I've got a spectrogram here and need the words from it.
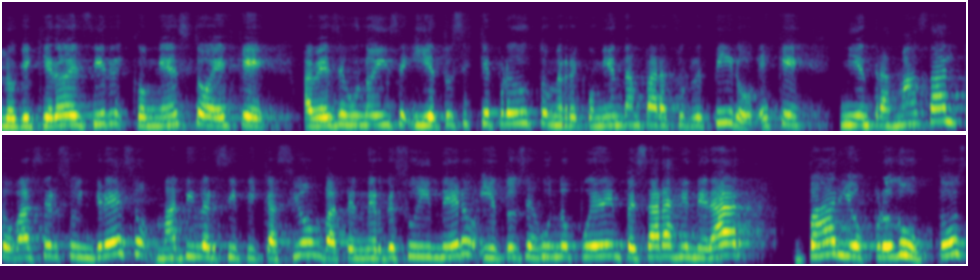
lo que quiero decir con esto es que a veces uno dice, ¿y entonces qué producto me recomiendan para su retiro? Es que mientras más alto va a ser su ingreso, más diversificación va a tener de su dinero y entonces uno puede empezar a generar varios productos,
